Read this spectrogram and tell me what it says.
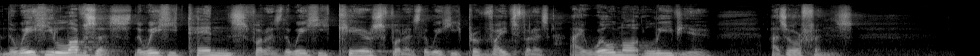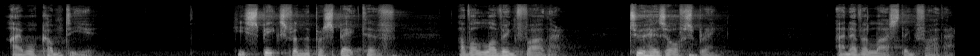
And the way he loves us, the way he tends for us, the way he cares for us, the way he provides for us. I will not leave you as orphans. I will come to you. He speaks from the perspective of a loving father to his offspring, an everlasting father.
